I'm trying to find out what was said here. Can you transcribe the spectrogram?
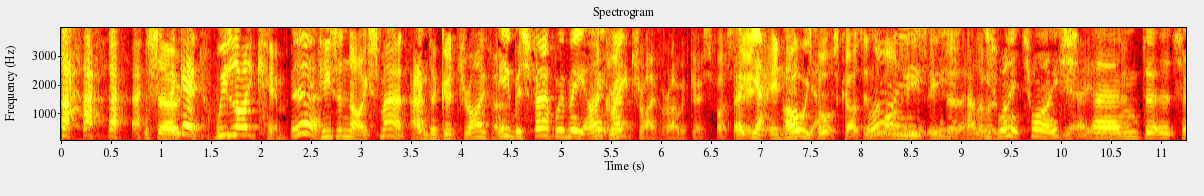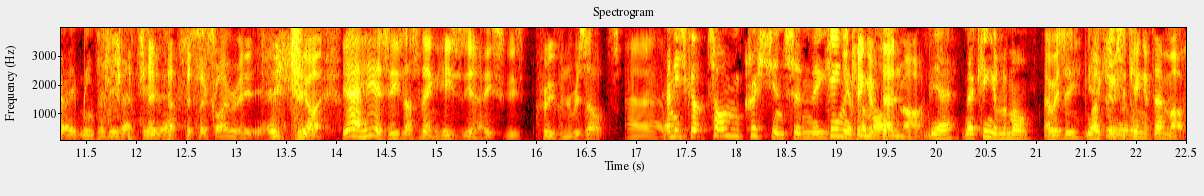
So Again, we like him. Yeah. he's a nice man and a good driver. he was fab with me. I, a great driver, I would go so far as to Uh, yeah. In, in, oh, in yeah. sports cars, in well, Le Mans, he- he's, he's a hell of a. He's won it twice. Yeah, yeah, yeah. and uh, sorry, I didn't mean to do that to you. there. that did look quite rude. yeah, yeah, he is. He's that's the thing. He's you know he's, he's proven results. Um, And he's got Tom Kristensen, the king The of King of Denmark. Yeah, no, king of Le Mans. oh, is he? Yeah, I thought he was King the King of Denmark.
